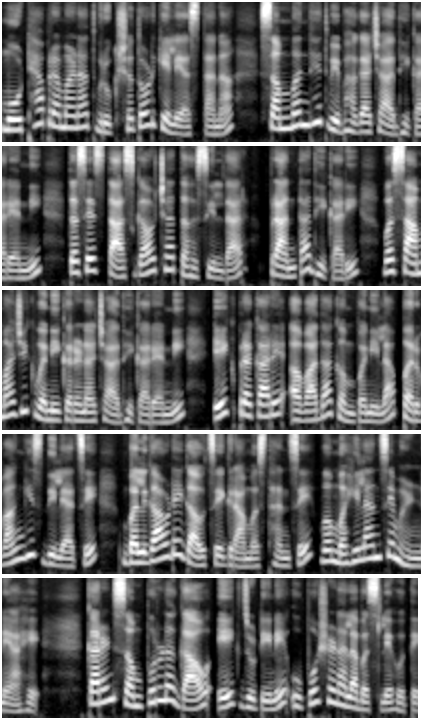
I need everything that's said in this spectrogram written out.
मोठ्या प्रमाणात वृक्षतोड केले असताना संबंधित विभागाच्या अधिकाऱ्यांनी तसेच तासगावच्या तहसीलदार प्रांताधिकारी व सामाजिक वनीकरणाच्या अधिकाऱ्यांनी एक प्रकारे अवादा कंपनीला परवानगीच दिल्याचे बलगावडे गावचे ग्रामस्थांचे व महिलांचे म्हणणे आहे. कारण संपूर्ण गाव एकजुटीने उपोषणाला बसले होते.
